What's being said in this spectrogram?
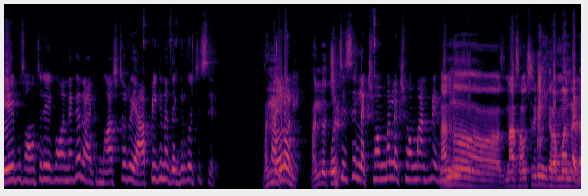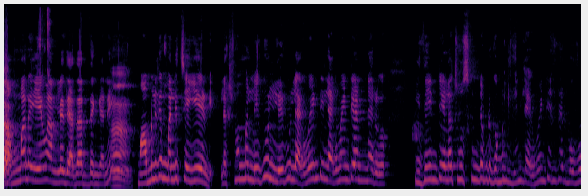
రేపు సంవత్సరం అనగా రాకి మాస్టర్ హ్యాపీగా నా దగ్గరకు వచ్చేసారు. వచ్చేసి లక్ష్మమ్మ లక్ష్మమ్మ అంటున్నాడు. నన్ను నా సంవత్సరానికి రమ్మన్నాడా? అమ్మన ఏం అనలేదు యథార్థంగానే. మామూలుగా మళ్ళీ చెయ్యండి. లక్ష్మమ్మ లెగు లెగు లెగవేంటి లెగవేంటి అంటున్నారు. ఇదేంటి ఇలా చూసుకునేటప్పుడు గమ్ములు ఇదేంటి లెగవేంటి అంటున్నారు బాబు?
